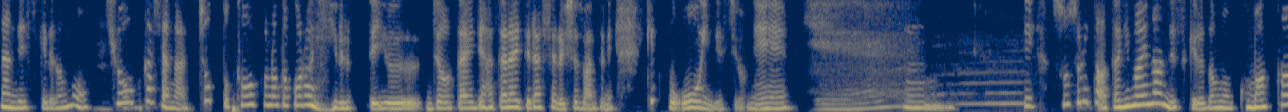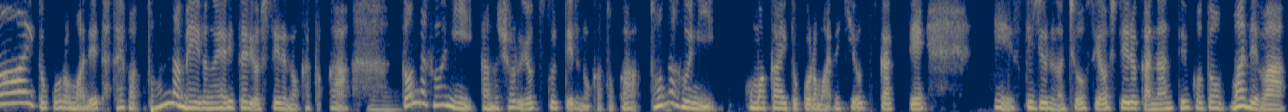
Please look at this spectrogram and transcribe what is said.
なんですけれどもうん、評価者がちょっと遠くのところにいるっていう状態で働いてらっしゃる秘書さんってね、結構多いんですよね。へー。うん。で、そうすると当たり前なんですけれども、細かいところまで、例えばどんなメールのやり取りをしているのかとか、うん。どんな風にあの書類を作っているのかとか、どんな風に細かいところまで気を使って、えースケジュールの調整をしているかなんていうことまでは、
